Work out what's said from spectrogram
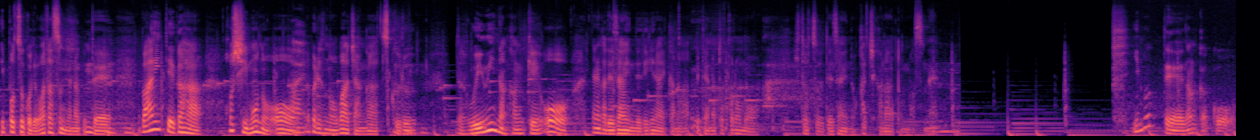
一歩通行で渡すんじゃなくて、うんうんうんやっぱ相手が欲しいものをはい。やっぱりそのおばあちゃんが作る、ウィンウィンな関係を何かデザインでできないかなみたいなところも一つデザインの価値かなと思いますね。今ってなんかこ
